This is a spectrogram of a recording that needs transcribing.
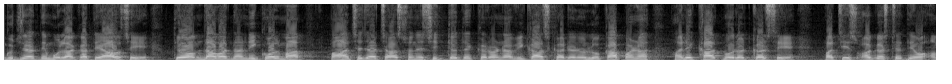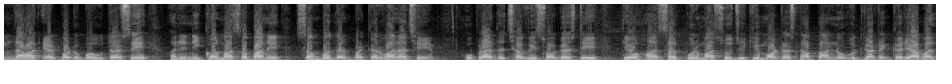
ગુજરાતની મુલાકાતે આવશે. તેઓ અમદાવાદના નિકોલમાં પાંચ હજાર ચારસો ને સિત્યોતેર કરોડના વિકાસ કાર્યોનું લોકાર્પણ અને ખાતમુહૂર્ત કરશે. પચીસ ઓગસ્ટે તેઓ અમદાવાદ એરપોર્ટ ઉપર ઉતરશે અને નિકોલમાં સભાને સંબોધન પણ કરવાના છે. ઉપરાંત છવ્વીસ ઓગસ્ટે તેઓ હાંસલપુરમાં સુઝુકી મોટર્સના પ્લાનનું ઉદ્ઘાટન કર્યા બાદ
